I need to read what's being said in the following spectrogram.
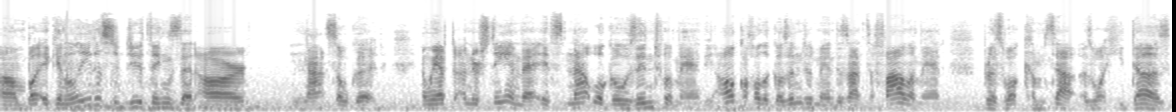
um, but it can lead us to do things that are not so good. And we have to understand that it's not what goes into a man. The alcohol that goes into a man does not defile a man, but it's what comes out, is what he does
